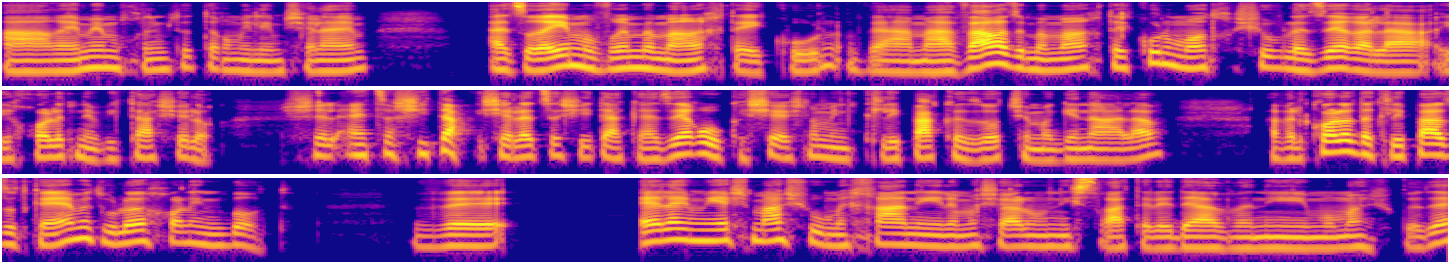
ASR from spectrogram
הרעמים אוכלים את התרמילים שלהם, הזרעים עוברים במערכת העיכול, והמעבר הזה במערכת העיכול מאוד חשוב לזרע, ליכולת נביטה שלו. של עץ השיטה. של עץ השיטה, כי הזרע הוא קשה, יש לו מין קליפה כזאת שמגנה עליו, אבל כל עוד הקליפה הזאת קיימת, הוא לא יכול לנבוט. ואלא אם יש משהו מכני, למשל הוא נסרט על ידי אבנים או משהו כזה,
